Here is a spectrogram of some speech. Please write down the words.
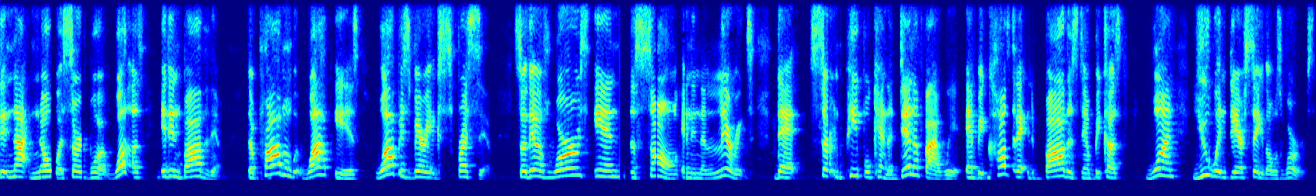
did not know what surfboard was, it didn't bother them. The problem with WAP is WAP is very expressive. So there's words in the song and in the lyrics that certain people can identify with. And because of that, it bothers them because one, you wouldn't dare say those words.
